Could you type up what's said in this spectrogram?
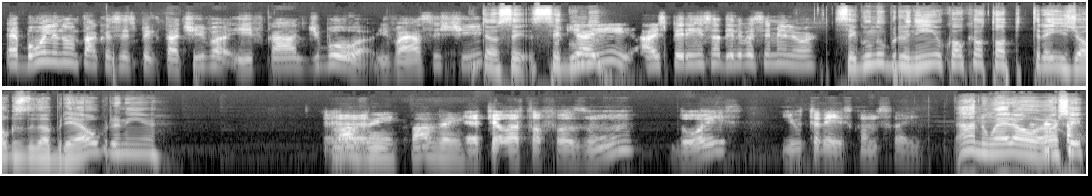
É bom ele não estar com essa expectativa e ficar de boa e vai assistir. então, se- porque segundo, aí a experiência dele vai ser melhor. segundo o Bruninho, qual que é o top 3 jogos do Gabriel, Bruninho? Lá É, vem, lá vem. é The Last of Us 1, 2 e o 3, quando sair. Ah, não era, o- eu achei,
